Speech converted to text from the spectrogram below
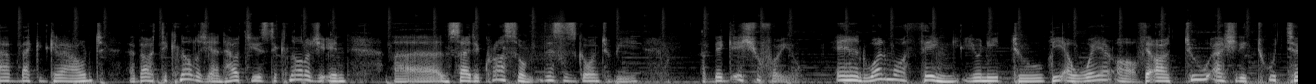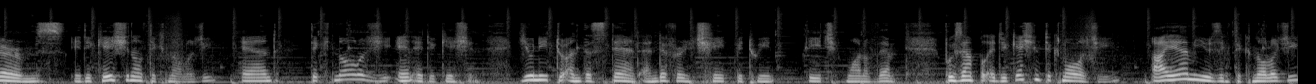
have background about technology and how to use technology in uh, inside the classroom this is going to be a big issue for you. And one more thing you need to be aware of. There are two, actually two terms, educational technology and technology in education. You need to understand and differentiate between each one of them. For example, education technology, I am using technology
